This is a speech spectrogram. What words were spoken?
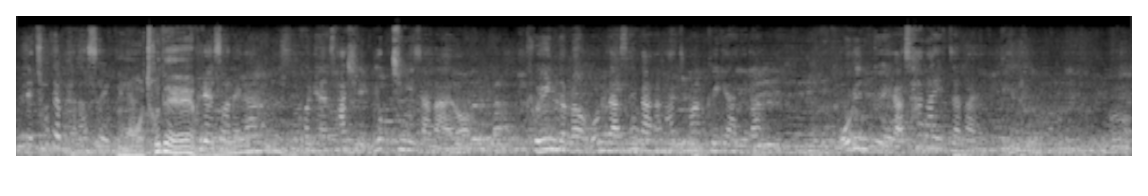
근데 초대 받았어요. 그냥. 어, 초대. 그래서 내가 거기는 사실 6층이잖아요. 교인들은 온다 생각은 하지만 그게 아니라 오른교회가 살아있잖아요. 어.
